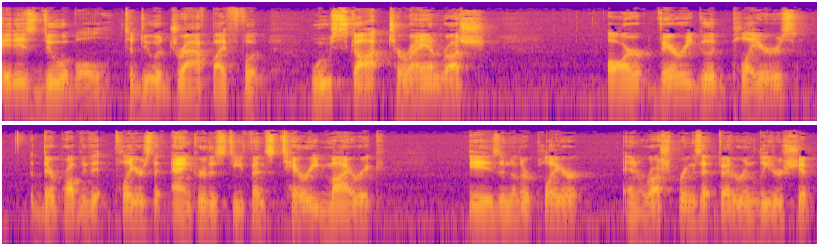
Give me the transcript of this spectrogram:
it is doable to do a draft by foot. Wu Scott, Turan Rush are very good players. They're probably the players that anchor this defense. Terry Myrick is another player, and Rush brings that veteran leadership.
